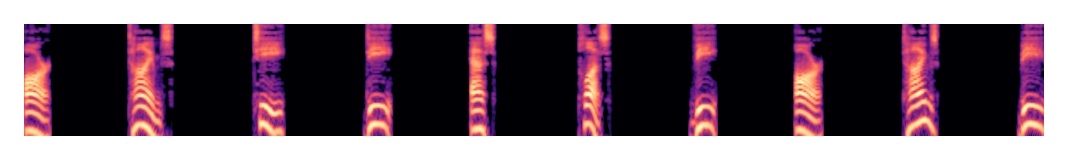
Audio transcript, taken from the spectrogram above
R times T D S plus V R times B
